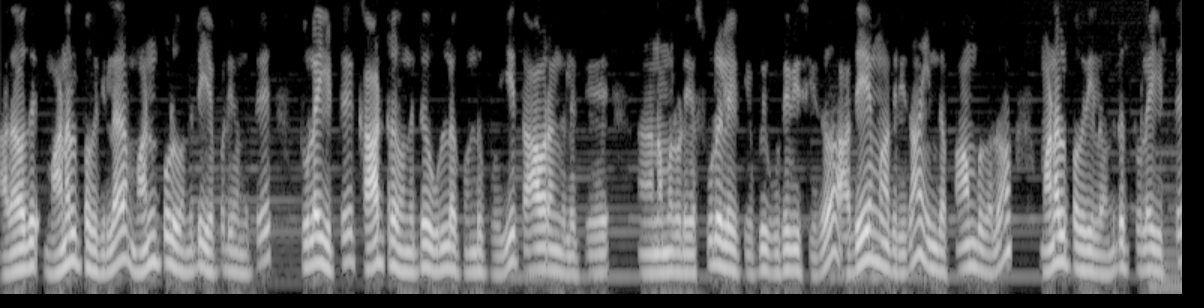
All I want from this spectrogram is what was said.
அதாவது மணல் பகுதியில் மண்புழு வந்துட்டு எப்படி வந்துட்டு துளையிட்டு காற்றை வந்துட்டு உள்ளே கொண்டு போய் தாவரங்களுக்கு நம்மளுடைய சூழலுக்கு எப்படி உதவி செய்தோ அதே மாதிரி தான் இந்த பாம்புகளும் மணல் பகுதியில் வந்துட்டு துளையிட்டு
